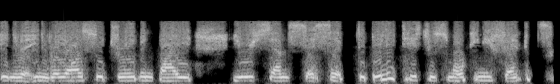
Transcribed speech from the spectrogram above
in a, in a way also driven by your susceptibility to smoking effects.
